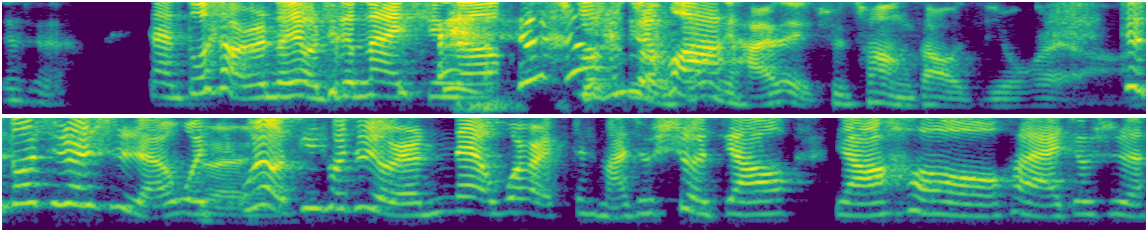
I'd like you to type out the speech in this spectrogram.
就是，但多少人能有这个耐心呢？说实话你，还得去创造机会啊。就多去认识人。我我有听说，就有人 network 叫什么，就社交，然后后来就是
